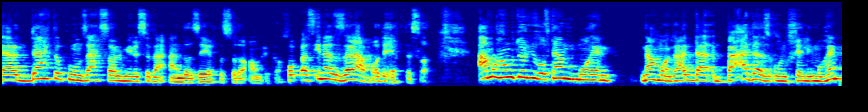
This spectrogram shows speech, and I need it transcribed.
در 10 تا 15 سال می‌رسه به اندازه اقتصاد آمریکا. خب پس این از نظر ابعاد اقتصاد. اما همونطور که گفتم مهم نه بعد از اون خیلی مهم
